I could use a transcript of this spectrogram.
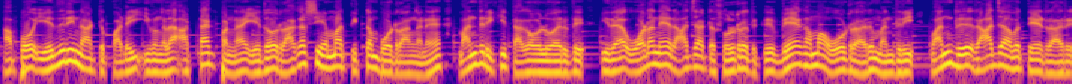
அப்போ எதிரி நாட்டு படை இவங்கள அட்டாக் பண்ண ஏதோ ரகசியமா திட்டம் போடுறாங்கன்னு மந்திரிக்கு தகவல் வருது. இத உடனே ராஜாட்ட சொல்றதுக்கு வேகமா ஓடுறாரு மந்திரி. வந்து ராஜாவை தேடுறாரு.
